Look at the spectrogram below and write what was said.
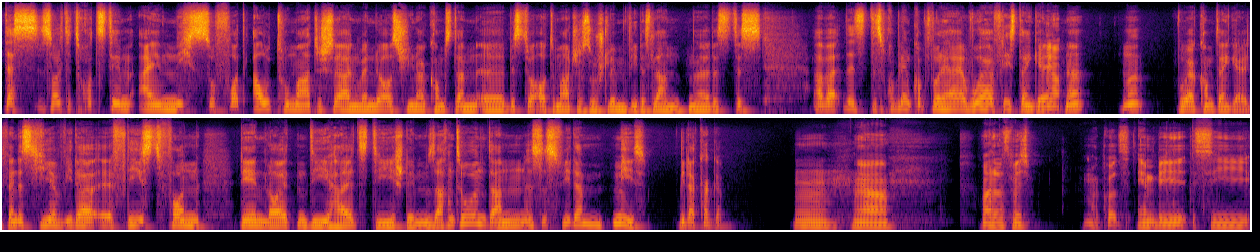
das sollte trotzdem einem nicht sofort automatisch sagen, wenn du aus China kommst, dann äh, bist du automatisch so schlimm wie das Land. Ne? Das, das, aber das, das Problem kommt, woher, woher fließt dein Geld? Ja. Ne? ne? woher kommt dein Geld? Wenn es hier wieder äh, fließt von den Leuten, die halt die schlimmen Sachen tun, dann ist es wieder mies, wieder Kacke. Hm, ja. Warte, lass mich mal kurz. MBC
